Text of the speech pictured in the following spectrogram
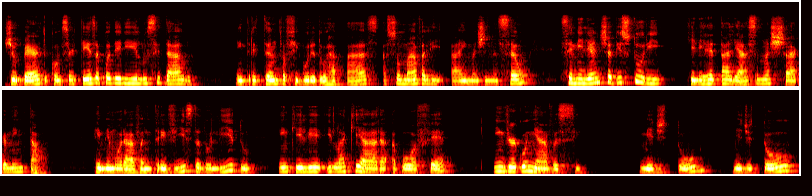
Gilberto com certeza poderia elucidá-lo. Entretanto, a figura do rapaz assomava-lhe à imaginação semelhante a bisturi que lhe retalhasse uma chaga mental. Rememorava a entrevista do Lido em que ele ilaqueara a boa-fé e envergonhava-se. Meditou, meditou,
